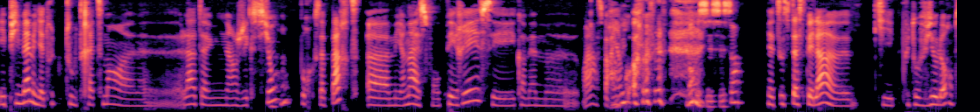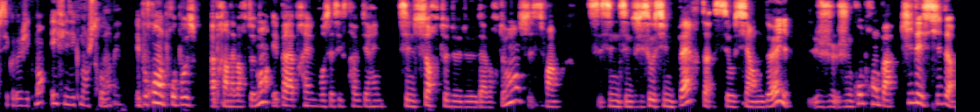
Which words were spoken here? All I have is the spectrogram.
Et puis même, il y a tout, tout le traitement. Euh, là, tu as une injection mmh pour que ça parte. Euh, mais il y en a, elles se font opérer. C'est quand même... Euh, voilà, c'est pas Ah rien, oui. quoi. Non, mais c'est ça. Il y a tout cet aspect-là qui est plutôt violent psychologiquement et physiquement, je trouve. Oui. Et pourquoi on le propose? Après un avortement et pas après une grossesse extra-utérine C'est une sorte de de- d'avortement. c'est- Enfin, aussi une perte, c'est aussi un deuil. Je, je ne comprends pas. Qui décide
